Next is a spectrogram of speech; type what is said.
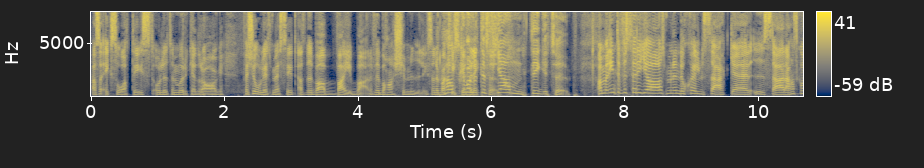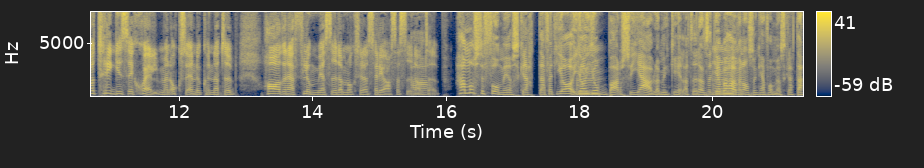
alltså exotiskt och lite mörka drag, personlighetsmässigt att vi bara vibar, vi bara har en kemi liksom. Det bara Han ska vara direkt, lite typ. fjantig typ. Ja men inte för seriös men ändå självsäker i så här, han ska vara trygg i sig själv men också ändå kunna typ ha den här flummiga sidan men också den seriösa sidan typ. Han måste få mig att skratta för att jag, jag Mm. jobbar så jävla mycket hela tiden så jag behöver någon som kan få mig att skratta.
